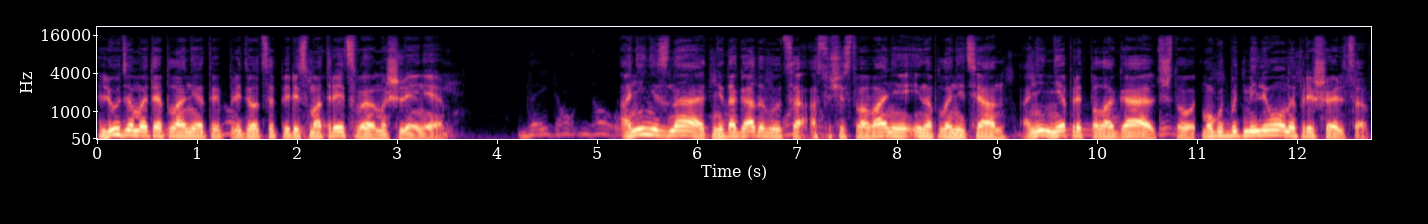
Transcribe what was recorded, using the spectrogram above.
Людям этой планеты придется пересмотреть свое мышление. Они не знают, не догадываются о существовании инопланетян. Они не предполагают, что могут быть миллионы пришельцев.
